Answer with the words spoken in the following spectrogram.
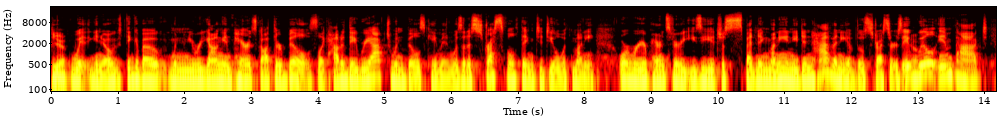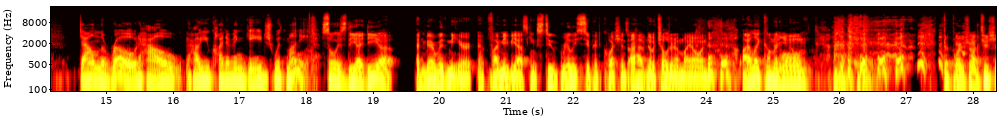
Yeah. With you know, think about when you were young and parents got their bills. Like, how did they react when bills came in? Was it a stressful thing to deal with money, or were your parents very easy at just spending money, and you didn't have any of those stressors? It will impact down the road how how you kind of engage with money. So is the idea, and bear with me here if I may be asking stu- really stupid questions. I have no children of my own. I like coming you home. Good point, Sean. Touche.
